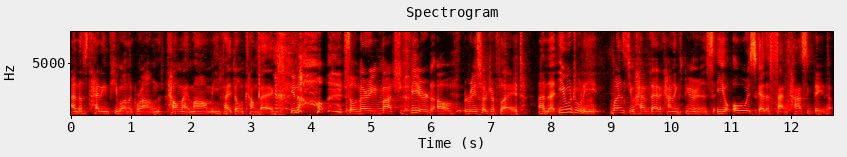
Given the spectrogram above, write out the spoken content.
and I was telling people on the ground, tell my mom if I don't come back. You know, so very much feared of research flight. And uh, usually, once you have that kind of experience, you always get a fantastic data.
